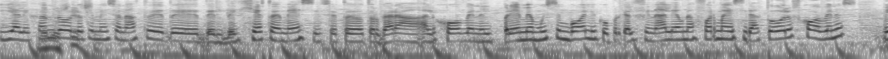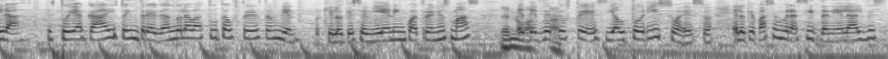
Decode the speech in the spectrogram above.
Y, Alejandro, lo que mencionaste del gesto de Messi, ¿cierto? de otorgar al joven el premio es muy simbólico, porque al final es una forma de decir a todos los jóvenes, mira, estoy acá y estoy entregando la batuta a ustedes también, porque lo que se viene en cuatro años más es, de, ustedes y autorizo eso. Es lo que pasa en Brasil. Daniel Alves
